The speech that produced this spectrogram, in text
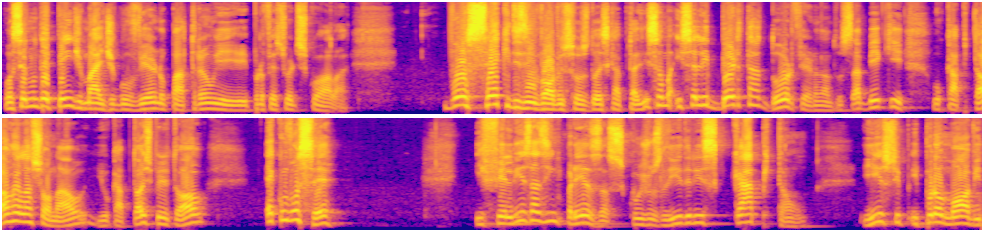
Você não depende mais de governo, patrão e professor de escola. Você que desenvolve os seus dois capitais. Isso é, uma- isso é libertador, Fernando. Saber que o capital relacional e o capital espiritual é com você. E feliz as empresas cujos líderes captam isso e, e promove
